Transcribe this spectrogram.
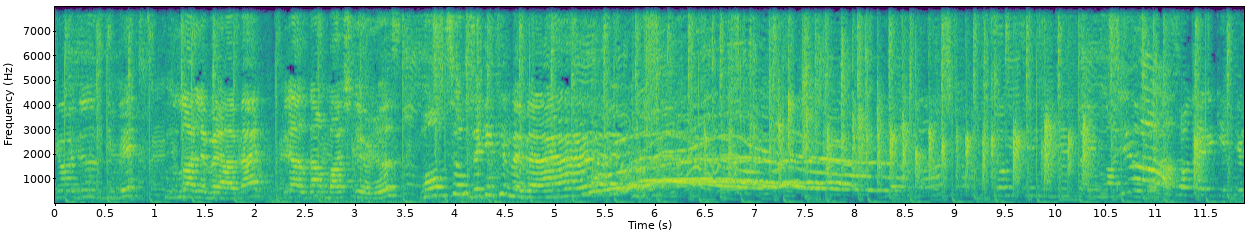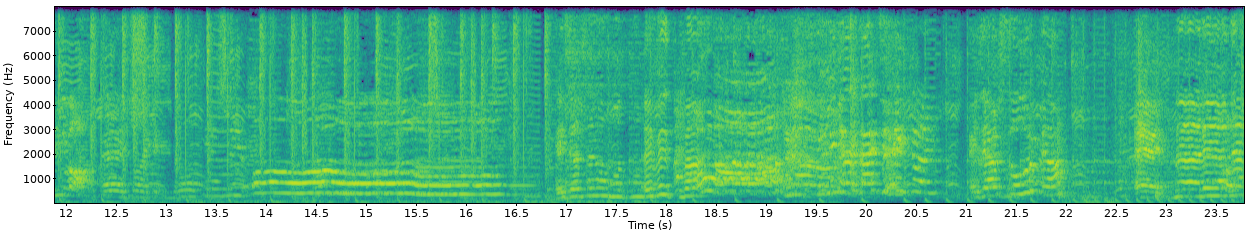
Gördüğünüz gibi kuzularla beraber birazdan başlıyoruz. Montum, ceketim ve ben. Yapıyor. Ecem sen olmadın. Evet ben. Beni nereden çek? Ecemsiz olur mu ya? Evet. Ne ne ne.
